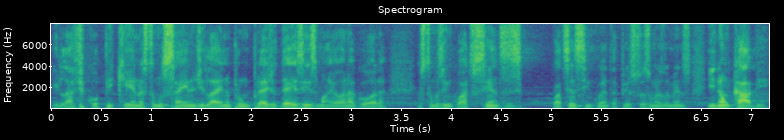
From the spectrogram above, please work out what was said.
E lá ficou pequeno, nós estamos saindo de lá, indo para um prédio 10 vezes maior agora. Nós estamos em 400, 450 pessoas mais ou menos, e não cabe.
